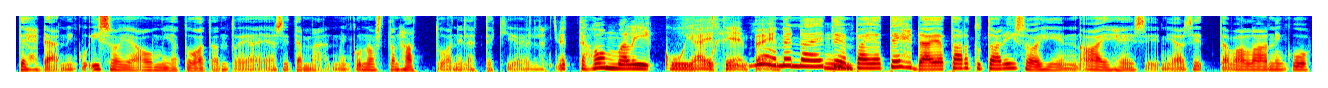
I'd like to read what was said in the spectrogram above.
tehdään niin kuin isoja omia tuotantoja ja sitä mä niin kuin nostan hattua niille tekijöille. Että homma liikkuu ja eteenpäin. Joo, mennään eteenpäin mm. ja tehdään ja tartutaan isoihin aiheisiin ja sitten tavallaan niin kuin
